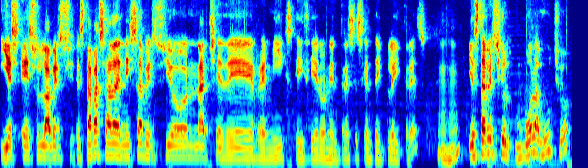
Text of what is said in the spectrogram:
Y es, es la versión, está basada en esa versión HD remix que hicieron en 360 y Play 3. Y esta versión mola mucho,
